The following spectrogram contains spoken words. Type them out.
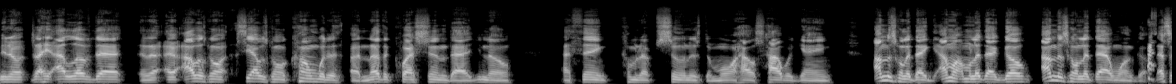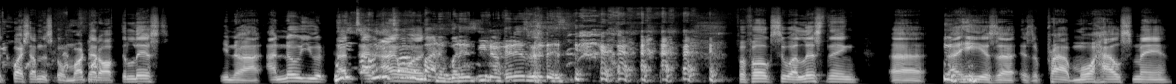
you know, I love that. And I, I was going to see, I was going to come with a, another question that, you know, I think coming up soon is the Morehouse Howard game. I'm just going to let that, I'm, I'm going to let that go. I'm just going to let that one go. That's a question. I'm just going to mark that off the list. You know, I, I know you. We I, I, I talk about it, but it's, you know, it is what it is. For folks who are listening, uh, he is a is a proud Morehouse man.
